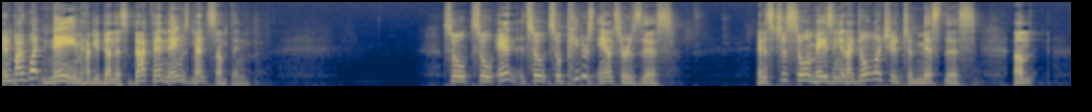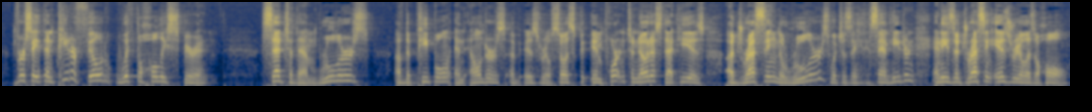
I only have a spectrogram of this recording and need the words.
And by what name have you done this? Back then, names meant something. So, so, and, so, so Peter's answer is this, and it's just so amazing, and I don't want you to miss this. Um, Verse 8 Then Peter, filled with the Holy Spirit, said to them, Rulers of the people and elders of Israel. So it's important to notice that he is addressing the rulers, which is the Sanhedrin, and he's addressing Israel as a whole,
